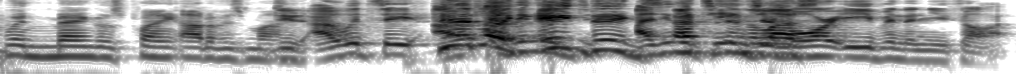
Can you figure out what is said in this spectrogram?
when Mango's playing out of his mind? Dude, I would say I, had, I like, think eight the, digs I think at- the teams the are last- more even than you thought.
